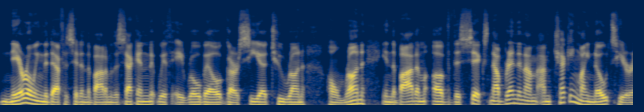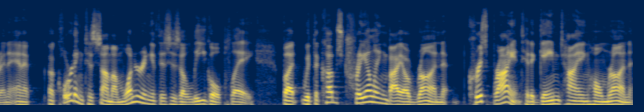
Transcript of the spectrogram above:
narrowing the deficit in the bottom of the second with a Robel Garcia two run home run in the bottom of the sixth. Now, Brendan, I'm, I'm checking my notes here, and, and a, according to some, I'm wondering if this is a legal play. But with the Cubs trailing by a run, Kris Bryant hit a game tying home run.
